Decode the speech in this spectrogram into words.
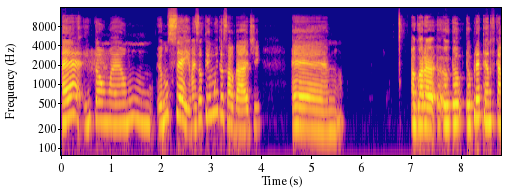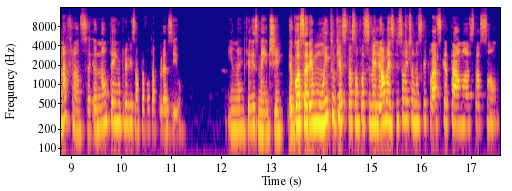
é, é, então é, eu não, eu não sei, mas eu tenho muita saudade. É, Agora, eu, eu, eu pretendo ficar na França. Eu não tenho previsão para voltar para o Brasil. Infelizmente. Eu gostaria muito que a situação fosse melhor, mas principalmente na música clássica tá uma situação.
